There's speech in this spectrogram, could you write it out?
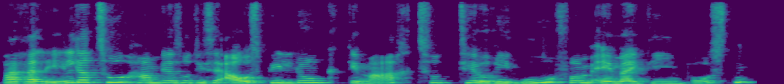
parallel dazu haben wir so diese Ausbildung gemacht zu Theorie U vom MIT in Boston.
